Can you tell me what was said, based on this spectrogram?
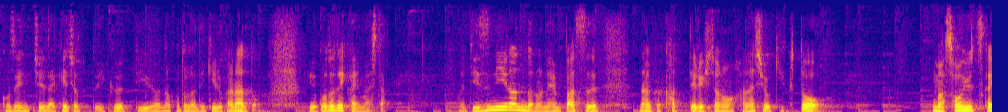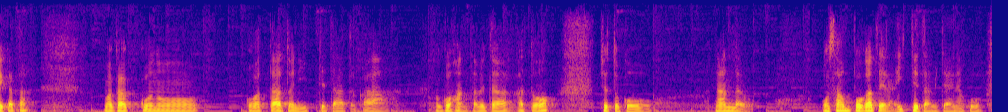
午前中だけちょっと行くっていうようなことができるかなということで買いました。ディズニーランドの年パスなんか買ってる人の話を聞くと、まあ、そういう使い方、まあ、学校の終わった後に行ってたとかご飯食べた後ちょっとこうなんだろうお散歩がてら行ってたみたいなこう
